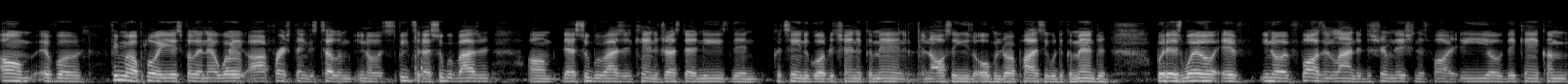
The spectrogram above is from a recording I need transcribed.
um, if a female employee is feeling that way, our first thing is tell them, you know, speak to that supervisor. Um, that supervisor can address their needs, then continue to go up the chain of command, and also use the open door policy with the commander. But as well, if you know, if it falls in line to discrimination as far as EEO, they can come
